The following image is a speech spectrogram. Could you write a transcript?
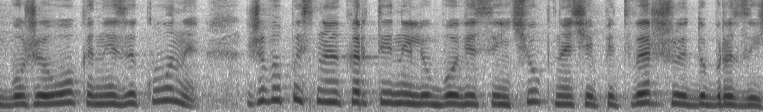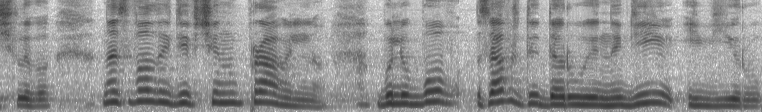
Боже око не з ікони живописної картини Любові Синчук, наче підтверджує доброзичливо. Назвали дівчину правильно, бо любов завжди дарує надію і віру.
